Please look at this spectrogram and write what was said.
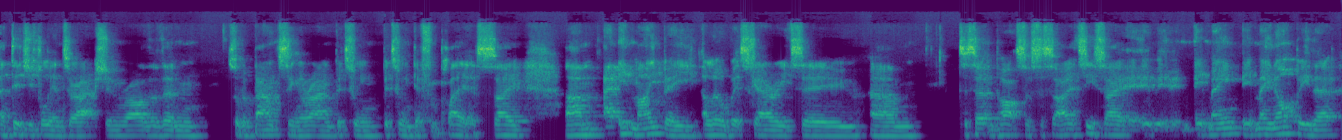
a digital interaction rather than sort of bouncing around between between different players. So um, it might be a little bit scary to um, to certain parts of society. So it, it, it, may it may not be that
